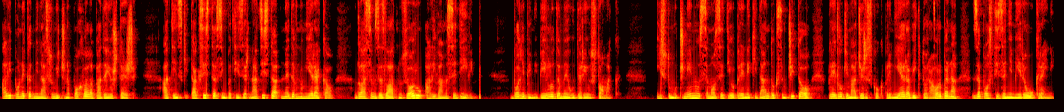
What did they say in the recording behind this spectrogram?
ali ponekad mi nasumična pohvala pada još teže. Atinski taksista, simpatizer nacista, nedavno mi je rekao Glasam za zlatnu zoru, ali vama se divim. Bolje bi mi bilo da me udari u stomak. Istu mučninu sam osetio pre neki dan dok sam čitao predloge mađarskog premijera Viktora Orbana za postizanje mira u Ukrajini,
